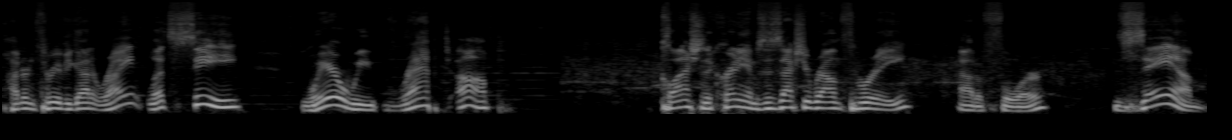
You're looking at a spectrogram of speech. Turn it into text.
103 of you got it right. Let's see where we wrapped up. Clash of the Craniums this is actually round three out of four. Zam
